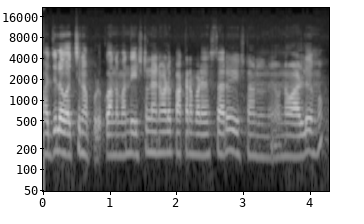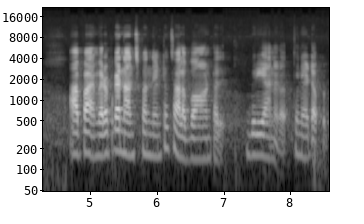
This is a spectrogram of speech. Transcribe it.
మధ్యలో వచ్చినప్పుడు కొంతమంది ఇష్టం లేని వాళ్ళు పక్కన పడేస్తారు. ఇష్టం ఉన్నవాళ్ళు ఏమో ఆ ప మిరపకాయ నంచుకొని తింటే చాలా బాగుంటుంది బిర్యానీలో తినేటప్పుడు.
